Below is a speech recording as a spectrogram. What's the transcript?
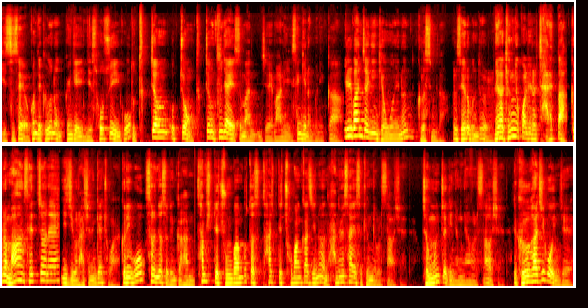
있으세요. 근데 그거는 굉장히 이제 소수이고 또 특정 업종, 특정 분야에서만 이제 많이 생기는 거니까 일반적인 경우에는 그렇습니다. 그래서 여러분들 내가 경력 관리를 잘했다. 그럼 43전에 이직을 하시는 게 좋아요. 그리고 36, 그러니까 한 30대 중반부터 40대 초반까지는 한 회사에서 경력을 쌓으셔야 돼요. 전문적인 역량을 쌓으셔야 돼요. 그거 가지고 이제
